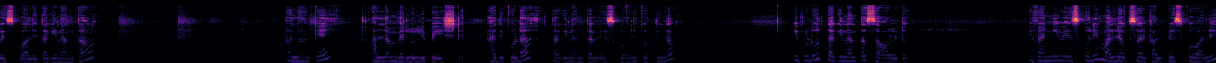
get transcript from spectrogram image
వేసుకోవాలి తగినంత. అలాగే అల్లం వెల్లుల్లి పేస్ట్ అది కూడా తగినంత వేసుకోవాలి కొద్దిగా. ఇప్పుడు తగినంత సాల్ట్ ఇవన్నీ వేసుకొని మళ్ళీ ఒకసారి కలిపేసుకోవాలి.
